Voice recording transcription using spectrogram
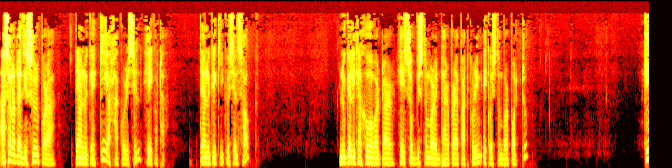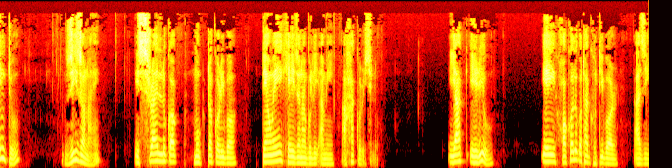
আচলতে যীশুৰ পৰা তেওঁলোকে কি আশা কৰিছিল সেই কথা। তেওঁলোকে কি কৈছিল চাওক। লোকে লিখা শুভবাৰ্তাৰ সেই চৌব্বিছ নম্বৰ অধ্যায়ৰ পৰাই পাঠ কৰিম একৈশ নম্বৰ পদটো। কিন্তু যিজনাই ইছৰাইল লোকক মুক্ত কৰিব তেওঁৱেই সেইজনা বুলি আমি আশা কৰিছিলো। ইয়াক এৰিও এই সকলো কথা ঘটিবৰ আজি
